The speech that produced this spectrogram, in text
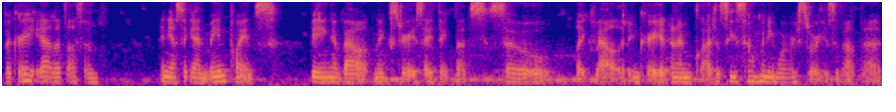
but great. Yeah, that's awesome. And yes, again, main points being about mixed race. I think that's so like valid and great. And I'm glad to see so many more stories about that.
